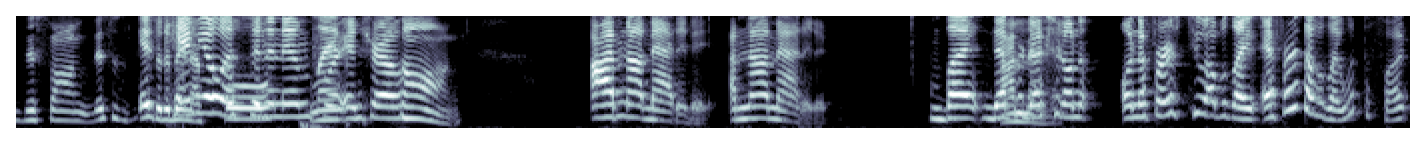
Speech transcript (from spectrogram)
This song, this is Is Cameo a a, synonym for intro? song. I'm not mad at it. I'm not mad at it. But the I'm production on the, on the first two, I was like, at first I was like, what the fuck?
